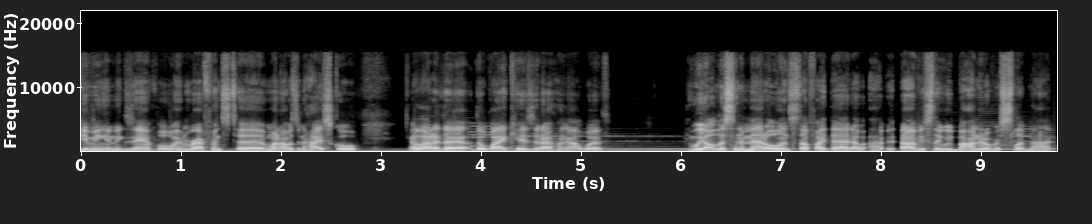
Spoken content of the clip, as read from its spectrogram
giving an example in reference to when I was in high school, a lot of the the white kids that I hung out with, we all listened to metal and stuff like that. Obviously, we bonded over Slipknot.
